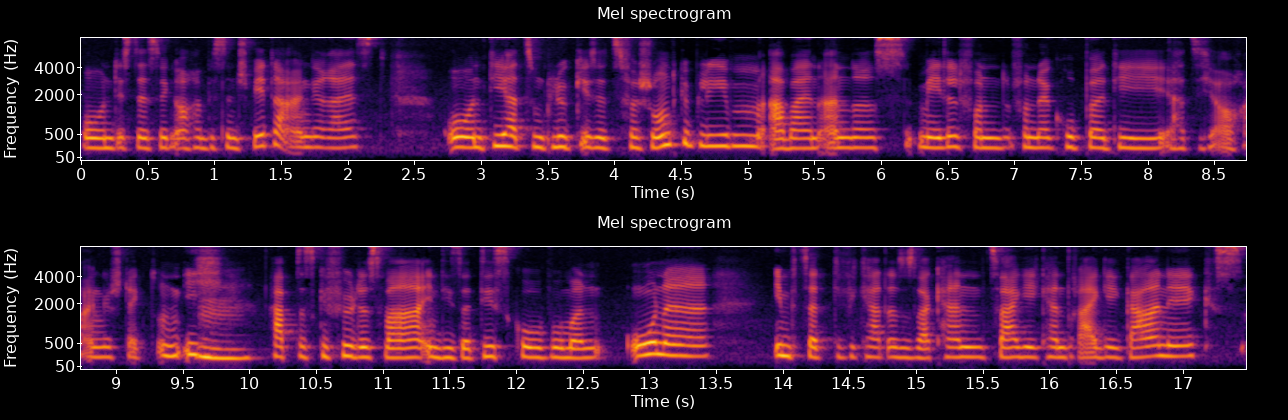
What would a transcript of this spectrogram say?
und ist deswegen auch ein bisschen später angereist. Und die hat zum Glück, ist jetzt verschont geblieben, aber ein anderes Mädel von, von der Gruppe, die hat sich auch angesteckt. Und ich mhm. habe das Gefühl, das war in dieser Disco, wo man ohne Impfzertifikat, also es war kein 2G, kein 3G, gar nichts,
